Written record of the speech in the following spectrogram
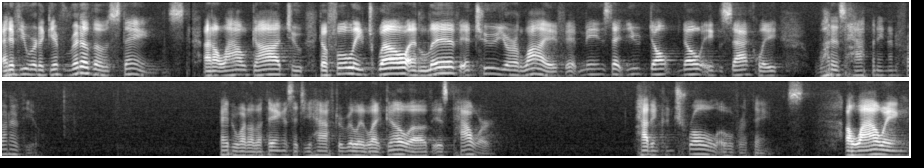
And if you were to get rid of those things and allow God to, to fully dwell and live into your life, it means that you don't know exactly what is happening in front of you. Maybe one of the things that you have to really let go of is power, having control over things allowing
